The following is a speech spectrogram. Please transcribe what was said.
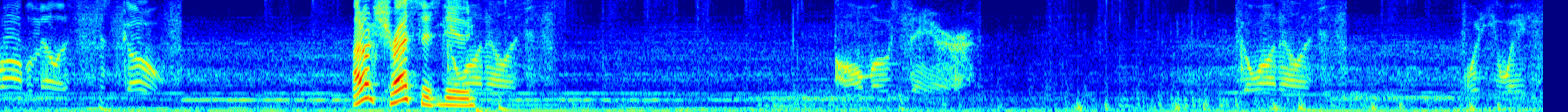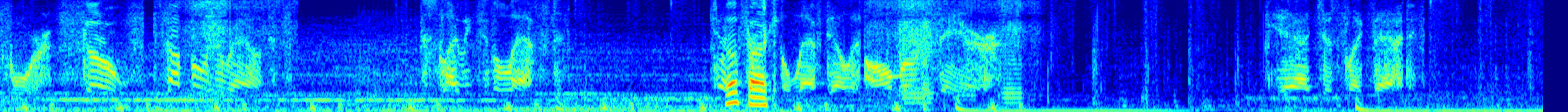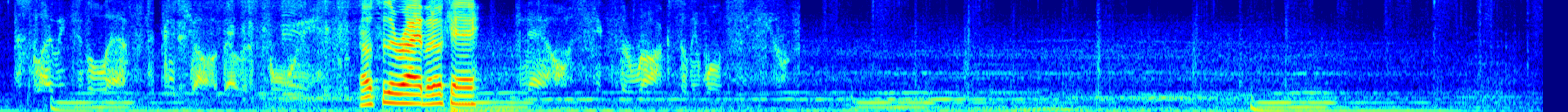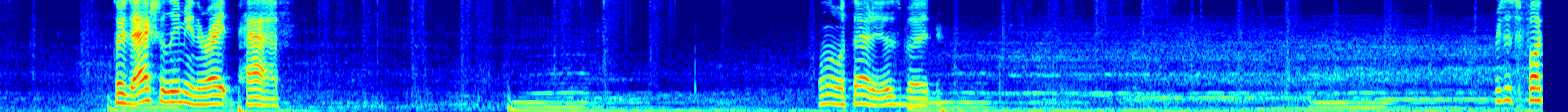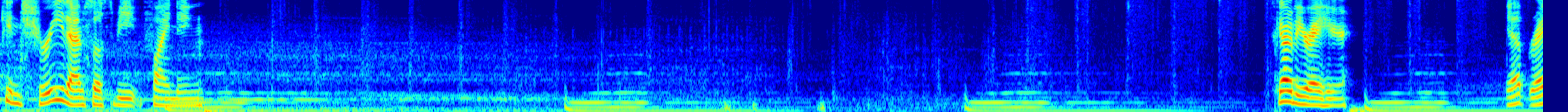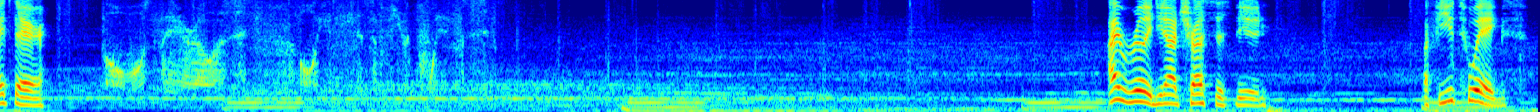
problem, Ellis? Just go. I don't trust this dude. Fuck. The left, Ellis. Almost there. Yeah, just like that. Slightly to the left. Good job, Ellis boy. I was to the right, but okay. Now, stick to the rocks so they won't see you. So he's actually leading me in the right path. What that is, but... Where's this fucking tree that I'm supposed to be finding? It's gotta be right here. Yep, right there. I really do not trust this dude. A few twigs.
